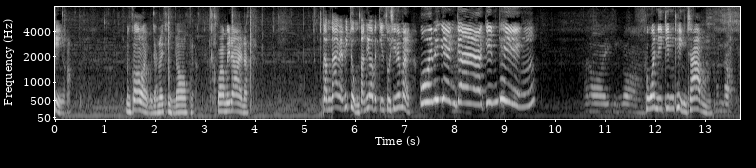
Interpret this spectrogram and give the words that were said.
ขิงอะ มันก็อร่อยเหมือนกันนะขิงดองเนี่ยว่าไม่ได้นะ จำได้ไหมพี่จุ๋มตอนที่เราไปกินซูชิใหม่ๆโอ้ยพี่เก่งแกกินขิง อร่อยขิงดองทุกวันนี้กินขิงช่มันดับค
